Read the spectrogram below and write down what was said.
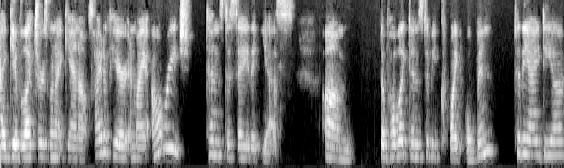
I give lectures when I can outside of here, and my outreach tends to say that yes, um, the public tends to be quite open to the idea.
